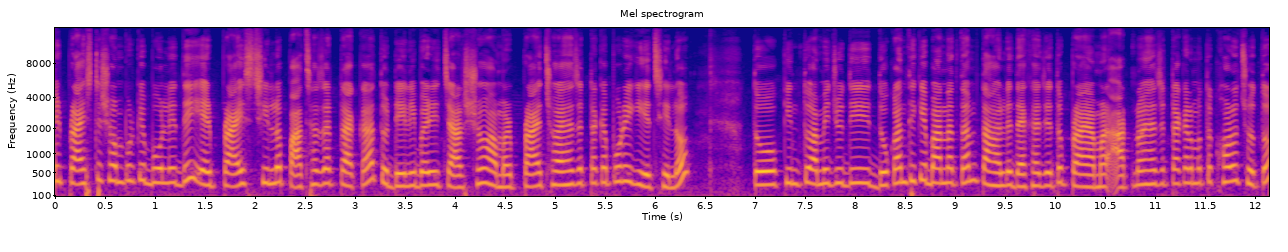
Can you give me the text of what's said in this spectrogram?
এর প্রাইসটা সম্পর্কে বলে দিই, এর প্রাইস ছিল পাঁচ হাজার টাকা। তো ডেলিভারি চারশো আমার প্রায় ছয় হাজার টাকা পড়ে গিয়েছিল। তো কিন্তু আমি যদি দোকান থেকে বানাতাম, তাহলে দেখা যেত প্রায় আমার আট নয় হাজার টাকার মতো খরচ হতো।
